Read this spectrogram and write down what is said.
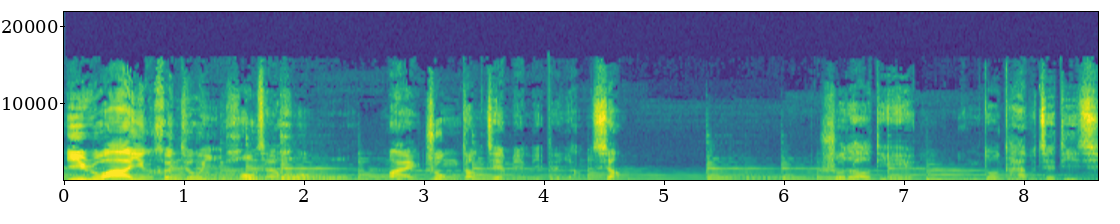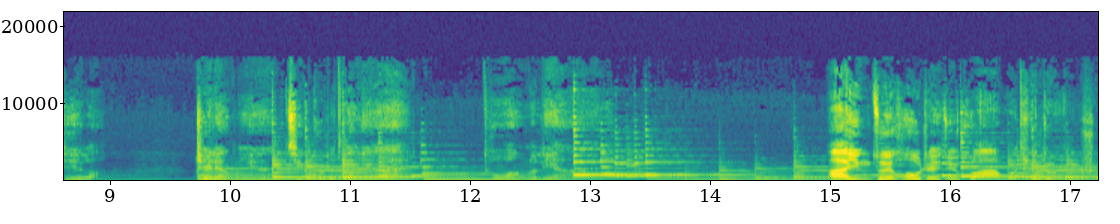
一如阿英很久以后才恍悟，买中当见面礼的洋相。说到底，我们都太不接地气了。这两年禁锢着谈恋爱，都忘了恋爱了。阿英最后这句话我听着耳熟，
